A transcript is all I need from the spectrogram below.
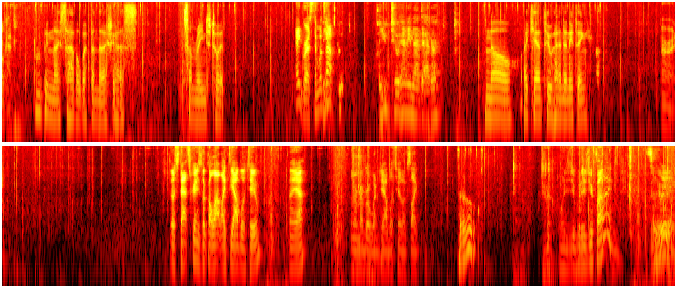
Okay. It would be nice to have a weapon that actually has some range to it. Hey, Greston, what's are up? two- Are you two-handing that dagger? No, I can't two-hand anything. All right. Those stat screens look a lot like Diablo 2. Oh, yeah? I remember what Diablo 2 looks like. Ooh, What did you What did you find? Some looting.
